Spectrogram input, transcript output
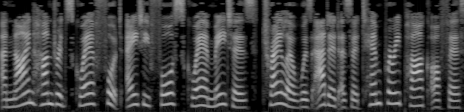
a 900 square foot 84 square meters trailer was added as a temporary park office.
